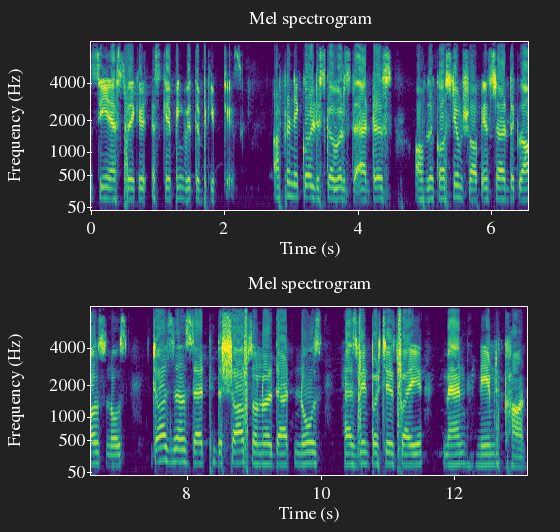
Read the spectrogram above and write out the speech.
seen escaping with a briefcase. After Nicole discovers the address of the costume shop inside the clown's nose, George learns that the shop's owner that nose has been purchased by a man named Khan.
